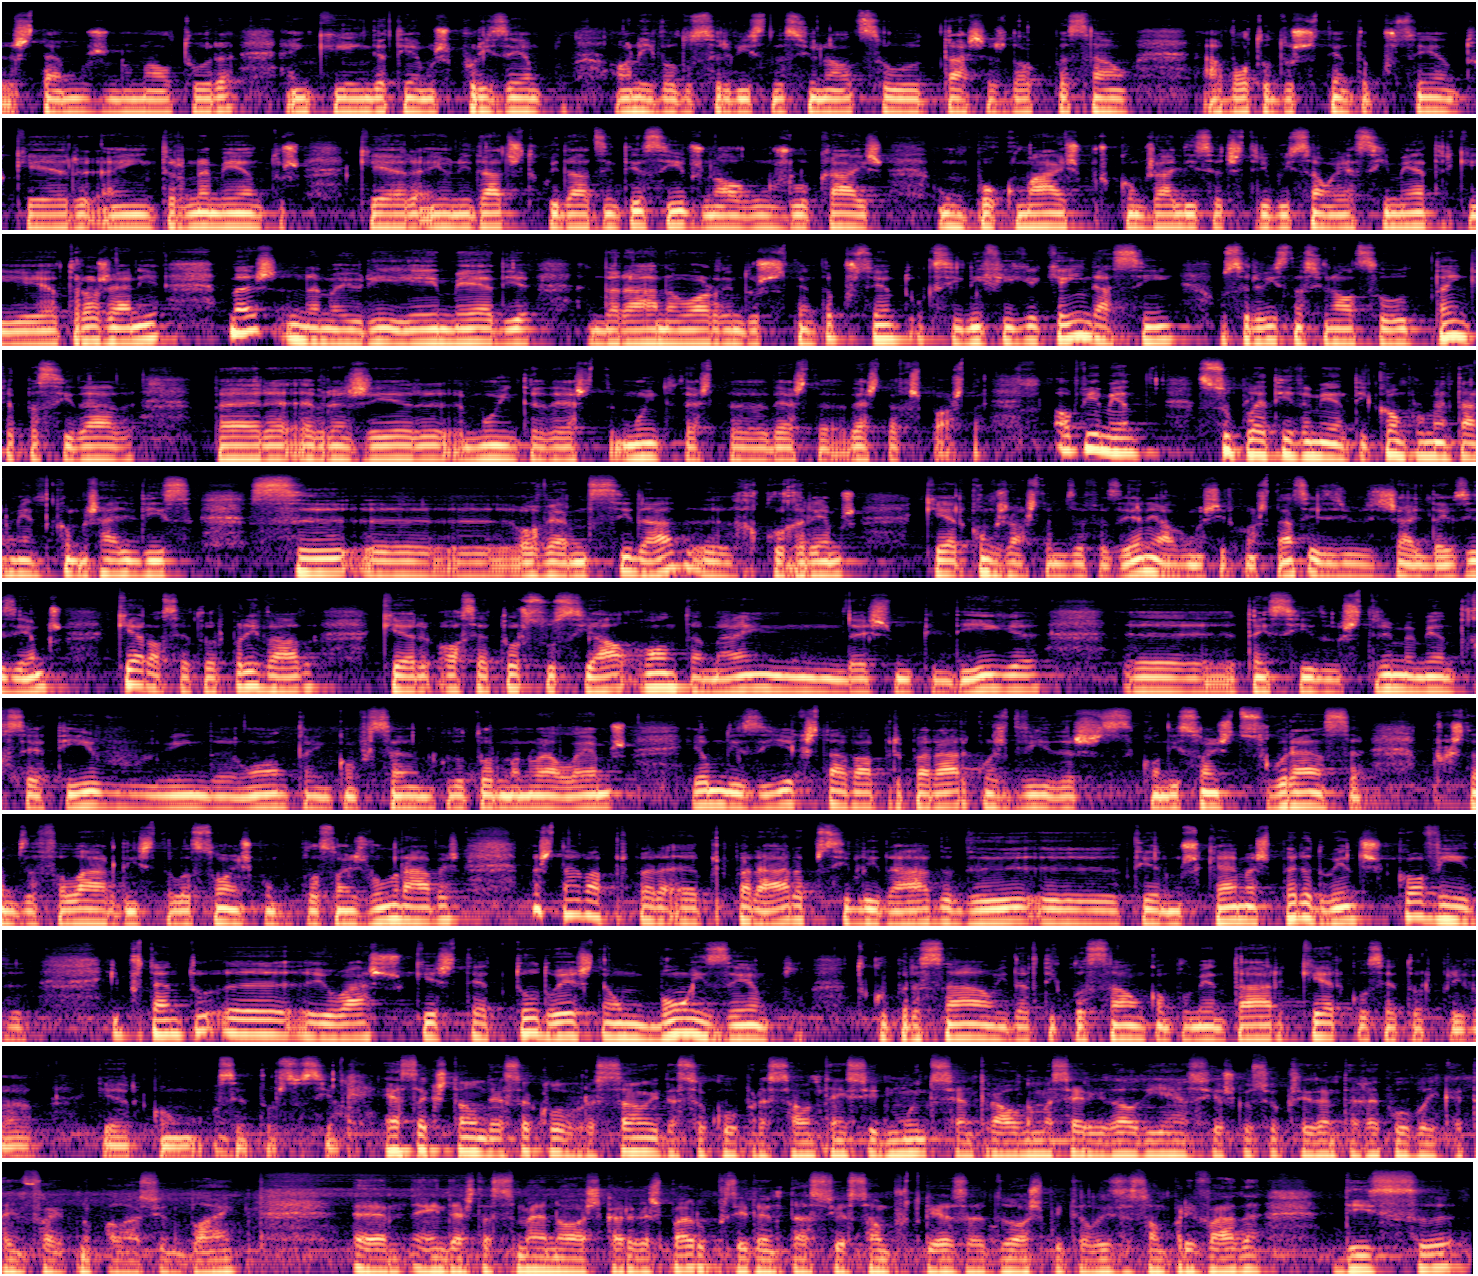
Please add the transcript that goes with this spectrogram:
estamos numa altura em que ainda temos, por exemplo, ao nível do Serviço Nacional de Saúde, taxas de ocupação à volta dos 70%, quer em internamentos, quer em unidades de cuidados intensivos, em alguns locais um pouco mais, porque, como já lhe disse, a distribuição é assimétrica e é heterogénea, mas na maioria, em média, andará na ordem dos 70%, o que significa que, ainda assim, o Serviço Nacional de Saúde tem capacidade para abranger muita deste, muito desta, desta, desta resposta. Obviamente, supletivamente e complementarmente, como já lhe disse, se uh, houver necessidade, uh, recorreremos, quer como já estamos a fazer em algumas circunstâncias, e já lhe dei os exemplos, quer ao setor privado, quer ao setor social, onde também, deixe-me que lhe diga, uh, tem sido extremamente receptivo, ainda ontem, conversando com o Dr. Manuel Lemos, ele me dizia que estava a preparar com as devidas condições de segurança, porque estamos a falar de instalações com populações vulneráveis, mas estava a preparar a, preparar a possibilidade de uh, termos camas para doentes Covid. E, portanto, uh, eu acho que este é, todo este é um bom exemplo de cooperação e de articulação complementar, quer com o setor privado, quer com o setor social. Essa questão dessa colaboração e dessa cooperação tem sido muito central numa série de audiências que o Sr. Presidente da República tem feito no Palácio de Belém. Uh, ainda esta semana, Oscar Gaspar, o Presidente da Associação Portuguesa de Hospitalização Privada, disse uh,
